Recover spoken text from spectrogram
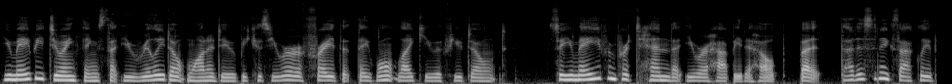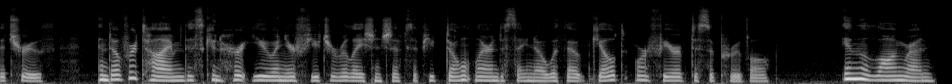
You may be doing things that you really don't want to do because you are afraid that they won't like you if you don't. So you may even pretend that you are happy to help, but that isn't exactly the truth. And over time, this can hurt you and your future relationships if you don't learn to say no without guilt or fear of disapproval. In the long run,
